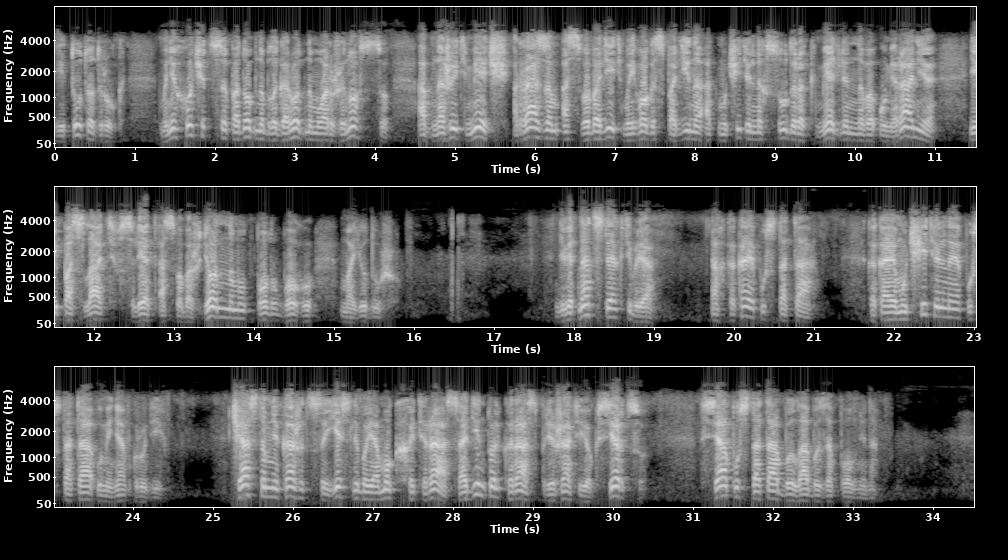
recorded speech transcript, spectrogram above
И тут, о друг, мне хочется, подобно благородному оруженосцу, обнажить меч, разом освободить моего господина от мучительных судорог медленного умирания и послать вслед освобожденному полубогу мою душу. 19 октября. Ах, какая пустота! Какая мучительная пустота у меня в груди! Часто мне кажется, если бы я мог хоть раз, один только раз прижать ее к сердцу, вся пустота была бы заполнена.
